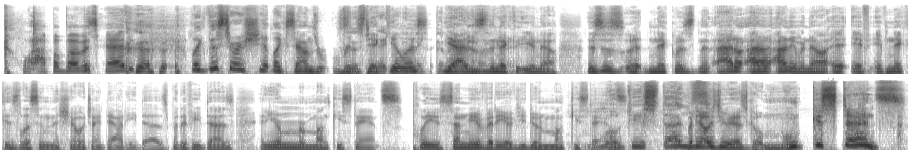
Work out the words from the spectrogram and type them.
clap above his head. like this sort of shit like sounds Nick- the ridiculous. Nick that yeah, this is the Nick that you know. This is what Nick was. I don't. I don't. I don't even know if if Nick is listening to the show, which I doubt he does. But if he does, and you remember monkey stance, please send me a video of you doing monkey stance. monkey stance. But he always do is go monkey stance.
